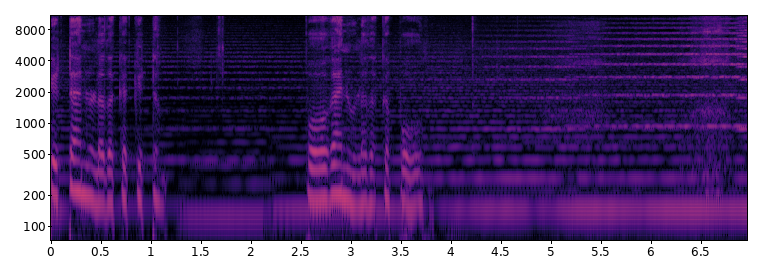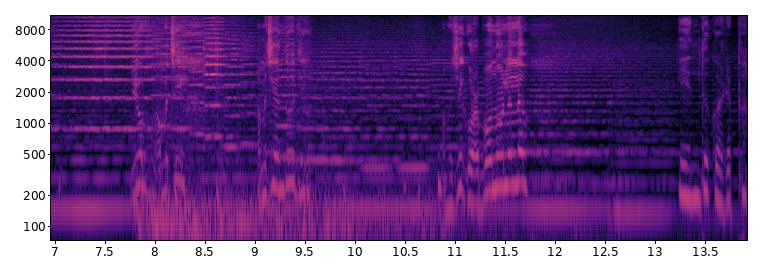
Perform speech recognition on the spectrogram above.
കിട്ടാനുള്ളതൊക്കെ കിട്ടും. പോകാനുള്ളതൊക്കെ പോവും. അമ്മച്ചി അമ്മച്ചി എന്തു പറ്റി? അമ്മച്ചി കുഴപ്പമൊന്നുമില്ലല്ലോ. എന്തു കുഴപ്പം?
